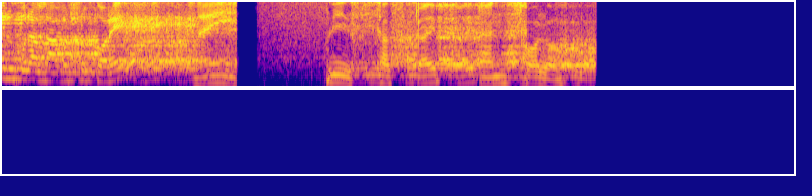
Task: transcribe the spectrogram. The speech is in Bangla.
নেওয়া উপর আল্লাহ আবশ্যক করে নাই প্লিজ সাবস্ক্রাইব এন্ড follow.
